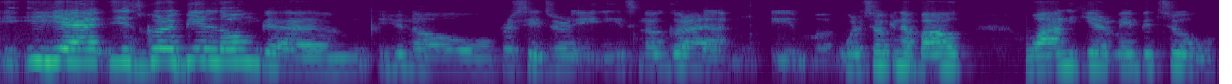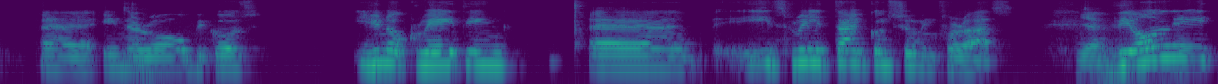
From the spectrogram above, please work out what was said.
Yeah it's going to be a long um, you know procedure. It's not going to we're talking about one year maybe two uh, in a row because you know creating uh, it's really time consuming for us. Yeah. The only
